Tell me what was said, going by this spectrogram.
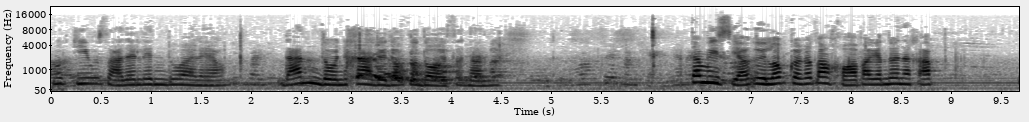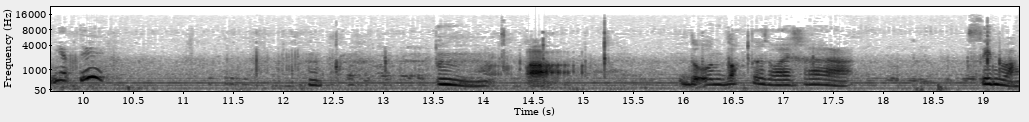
เมื่อกี้อุตส่าห์ได้เล่นด้วยแล้ว ดันโดนฆ่าโดยด็อกเตอร์ดอยซะนั้น ถ้ามีเสียงอื่นรบกวนก็ต้องขอไปกันด้วยนะครับ เงียบดิ อือืมอ่า โดนด็อกเตอร์ดอยค่ะสิ้นหวัง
